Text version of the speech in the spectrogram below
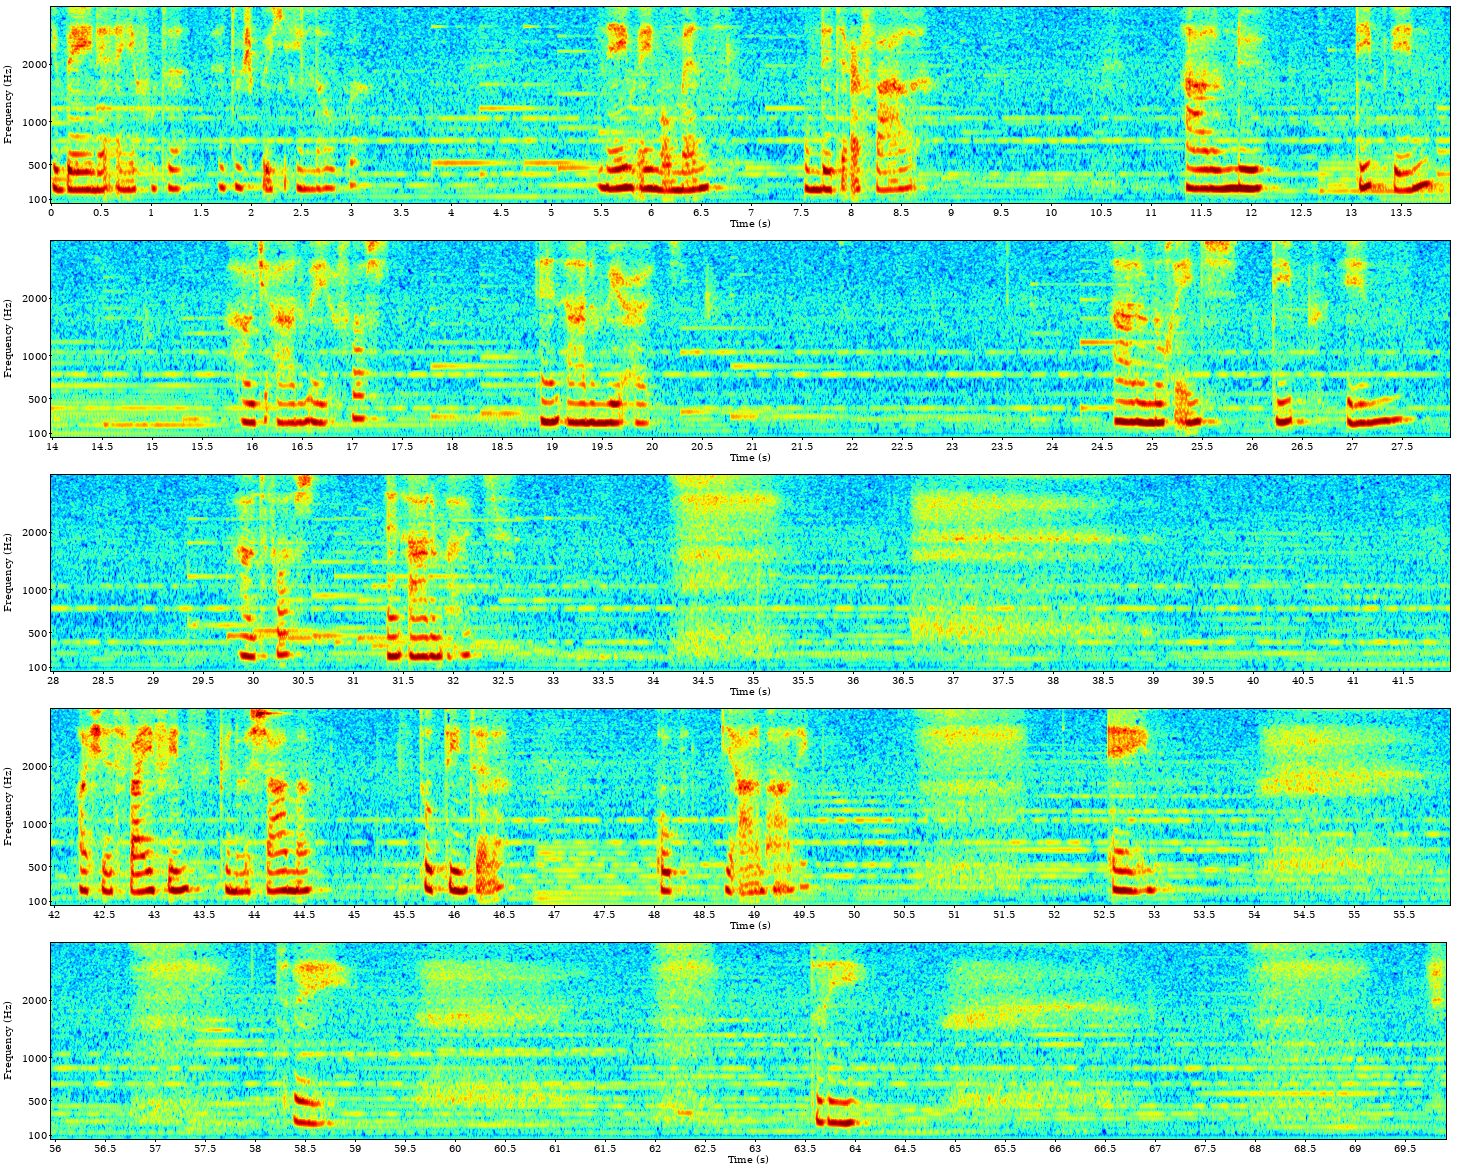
je benen en je voeten het doucheputje inlopen. Neem een moment om dit te ervaren. Adem nu diep in. Houd je adem even vast. En adem weer uit. Adem nog eens diep in. Houd vast en adem uit. Als je het fijn vindt, kunnen we samen tot 10 tellen op je ademhaling. 1 2 3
